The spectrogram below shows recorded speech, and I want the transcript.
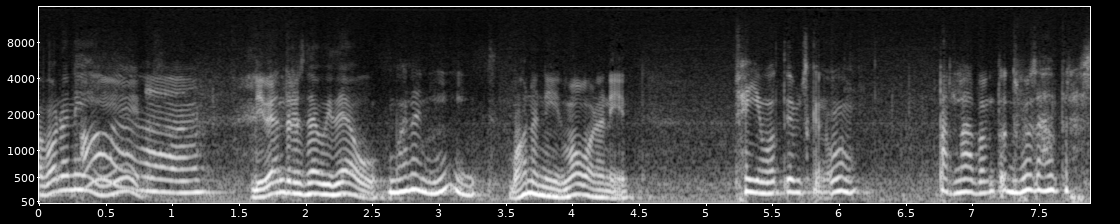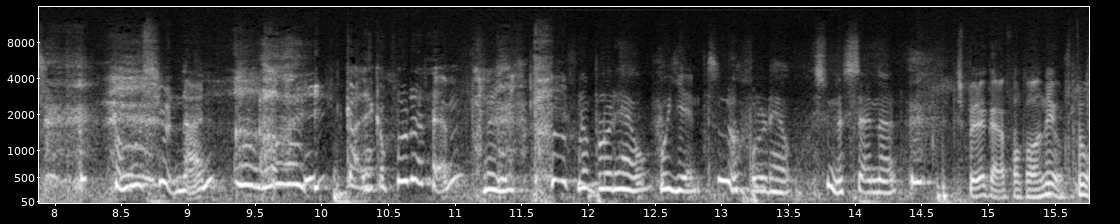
Hola, bona nit. Hola. Divendres 10 i 10. Bona nit. Bona nit, molt bona nit. Feia molt temps que no parlàvem tots vosaltres. Emocionant. Ai, calla que plorarem. No ploreu, oients, no ploreu. És una escena. Espera, que ara falta la Neus, tu.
